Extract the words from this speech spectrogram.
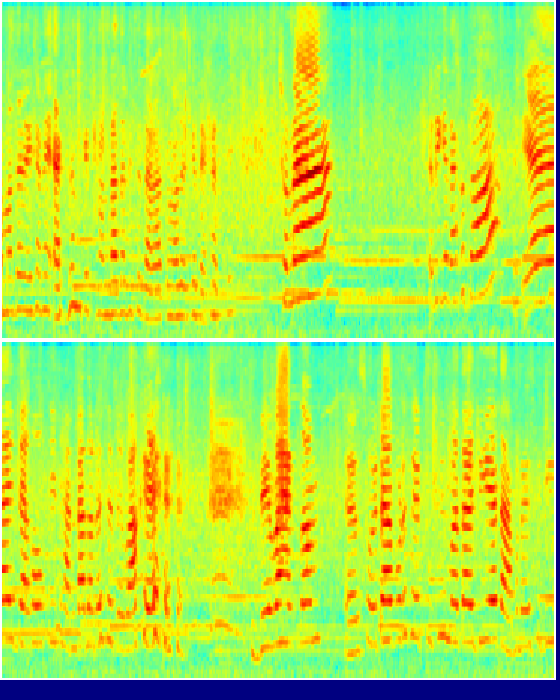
আমাদের এখানে একজনকে ঠান্ডা ধরেছে দাঁড়া তোমাদেরকে দেখাচ্ছি। শোনা এদিকে দেখো তো। এই দেখো কি ঠান্ডা ধরেছে দেবাকে দেবা একদম সোয়েটার পরেছে টুপি মাথায় দিয়ে তারপরে হচ্ছে কি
